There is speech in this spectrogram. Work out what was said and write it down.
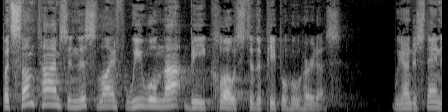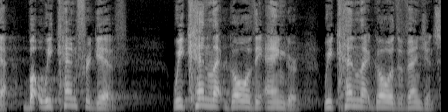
but sometimes in this life we will not be close to the people who hurt us. We understand that. But we can forgive. We can let go of the anger. We can let go of the vengeance.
